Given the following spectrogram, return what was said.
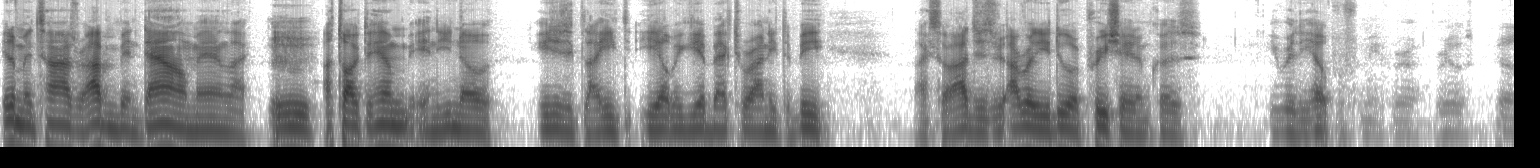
it'd have been times where I've been down, man. Like, mm-hmm. I talked to him, and you know, he just like he he helped me get back to where I need to be. Like, so I just I really do appreciate him because he really helpful for me. For real, real,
